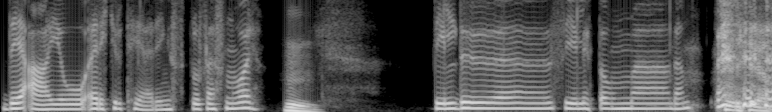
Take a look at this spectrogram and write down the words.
det er jo rekrutteringsprosessen vår. Mm. Vil du uh, si litt om uh, den? Ja.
